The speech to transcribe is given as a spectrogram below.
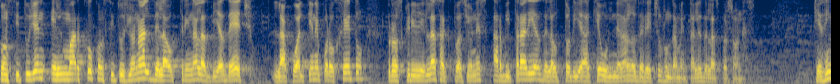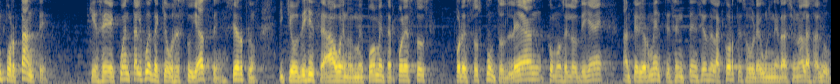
constituyen el marco constitucional de la doctrina de las vías de hecho, la cual tiene por objeto proscribir las actuaciones arbitrarias de la autoridad que vulneran los derechos fundamentales de las personas. Que es importante que se dé cuenta el juez de que vos estudiaste, ¿cierto? Y que vos dijiste, ah, bueno, me puedo meter por estos, por estos puntos. Lean, como se los dije anteriormente, sentencias de la Corte sobre vulneración a la salud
